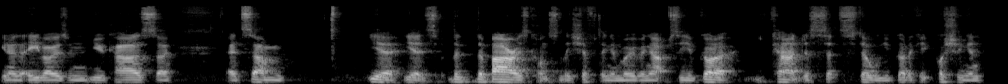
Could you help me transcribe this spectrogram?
you know the Evos and new cars, so it's um yeah yeah it's the the bar is constantly shifting and moving up. So you've got to you can't just sit still. You've got to keep pushing and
